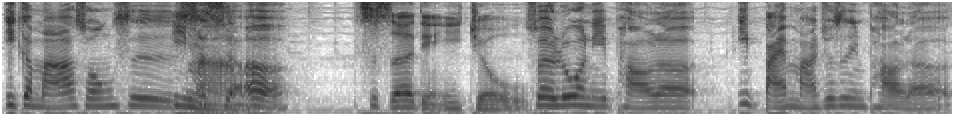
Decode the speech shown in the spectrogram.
一个马拉松是四一马十二，四十二点一九。五。所以如果你跑了一百码，就是你跑了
